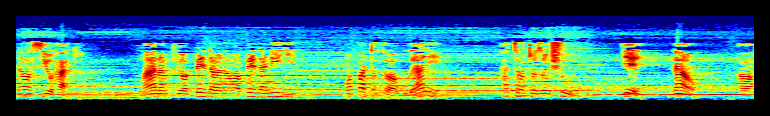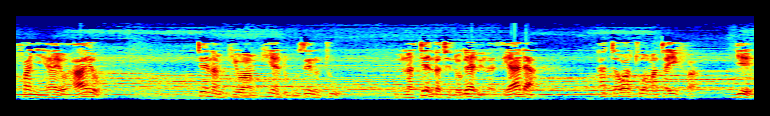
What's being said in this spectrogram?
na wasio haki. Maana mkiwapenda wanaowapenda ninyi, mwapata thawabu gani? Hata watoza ushuru, je, nao hawafanyi hayo hayo? Tena mkiwaamkia ndugu zenu tu, mnatenda tendo gani la ziada? Hata watu wa mataifa, je,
